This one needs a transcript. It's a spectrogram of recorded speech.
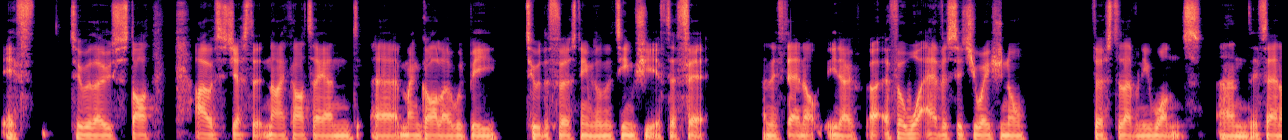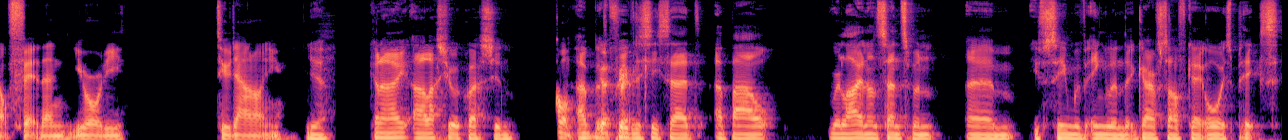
if two of those start, I would suggest that Niakhaté and uh, Mangala would be two of the first names on the team sheet if they're fit, and if they're not, you know, uh, for whatever situational first 11 he wants. And if they're not fit, then you're already two down, aren't you? Yeah. Can I? I'll ask you a question. Go on, I've go previously said about relying on sentiment. Um, you've seen with England that Gareth Southgate always picks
